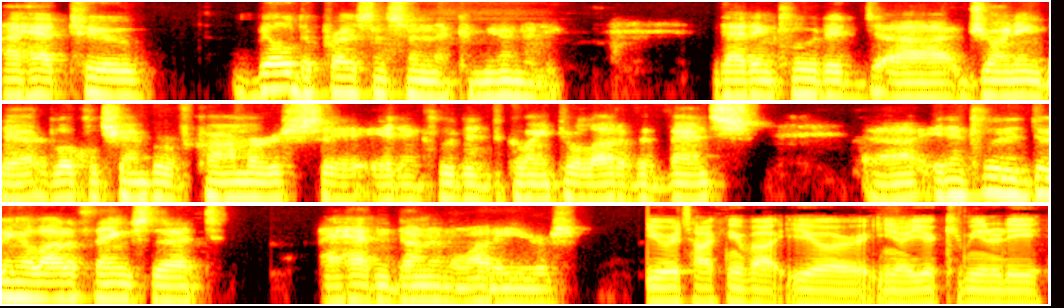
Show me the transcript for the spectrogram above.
I had to build a presence in the community. That included uh, joining the local chamber of commerce. It included going to a lot of events. Uh, it included doing a lot of things that I hadn't done in a lot of years. You were talking about your, you know, your community,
